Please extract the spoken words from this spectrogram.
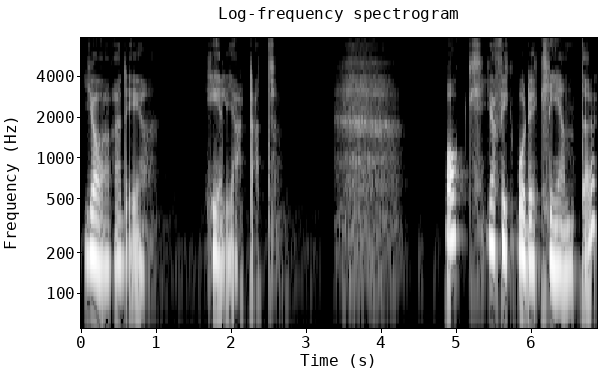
göra det helhjärtat. Och jag fick både klienter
